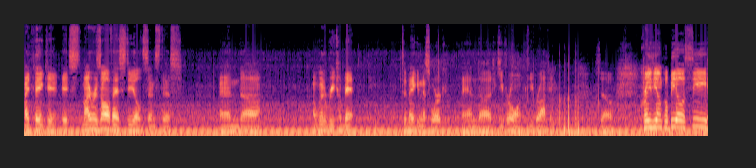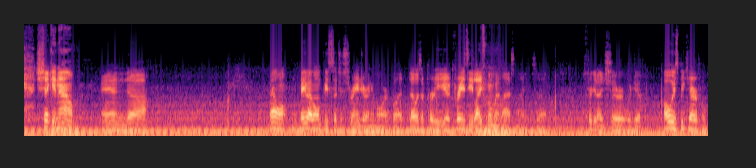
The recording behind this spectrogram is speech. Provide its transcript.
I think it, it's my resolve has steeled since this, and uh, I'm going to recommit to making this work and uh, to keep rolling, keep rocking. So, crazy Uncle BOC checking out, and uh, won't maybe I won't be such a stranger anymore. But that was a pretty uh, crazy life moment last night. So I figured I'd share it with you. Always be careful.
